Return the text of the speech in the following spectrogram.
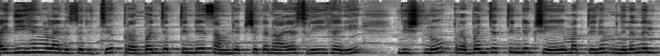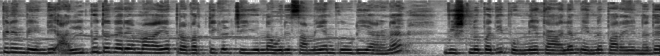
ഐതിഹ്യങ്ങളനുസരിച്ച് പ്രപഞ്ചത്തിന്റെ സംരക്ഷകനായ ശ്രീഹരി വിഷ്ണു പ്രപഞ്ചത്തിന്റെ ക്ഷേമത്തിനും നിലനിൽപ്പിനും വേണ്ടി അത്ഭുതകരമായ പ്രവർത്തികൾ ചെയ്യുന്ന ഒരു സമയം കൂടിയാണ് വിഷ്ണുപതി പുണ്യകാലം എന്ന് പറയുന്നത്.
